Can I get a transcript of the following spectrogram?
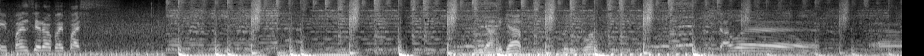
Ni Pansera Bypass. Dah kejap. Beli buah. Our uh,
